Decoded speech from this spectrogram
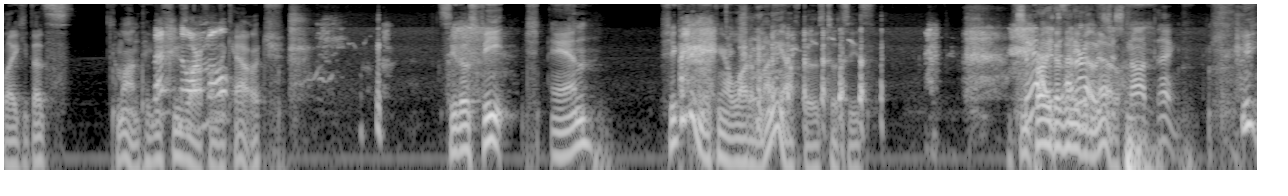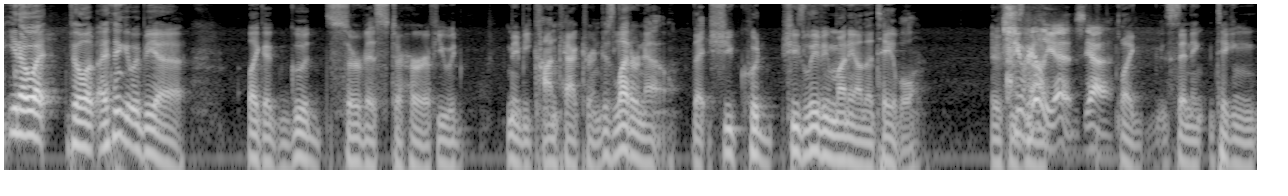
Like that's come on, take That's your shoes off on the couch. See those feet, Anne? She could be making a lot of money off those tootsies. She So, yeah, probably doesn't I don't even know. know. It's just an odd thing. You, you know what, Philip? I think it would be a like a good service to her if you would maybe contact her and just let her know that she could she's leaving money on the table. If She really is. Yeah. like sending taking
